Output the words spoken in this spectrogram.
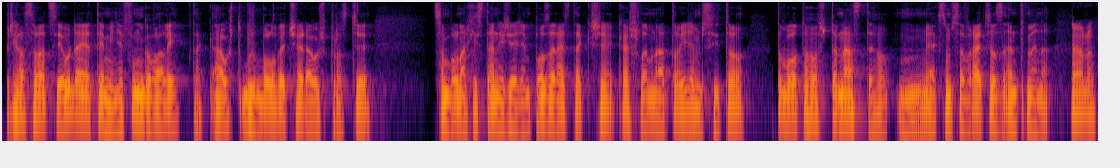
prihlasovacie údaje, tie mi nefungovali, tak a už, už bolo večer a už proste som bol nachystaný, že idem pozerať, takže kašlem na to, idem si to to bolo toho 14. Mm, jak som sa vrátil z Antmana. Áno.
